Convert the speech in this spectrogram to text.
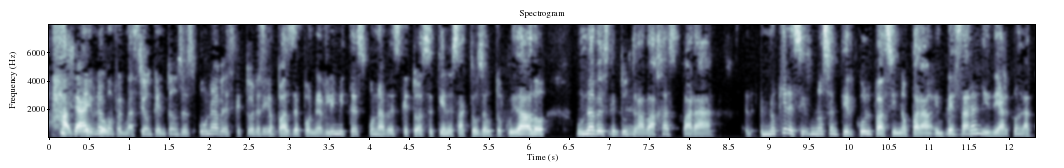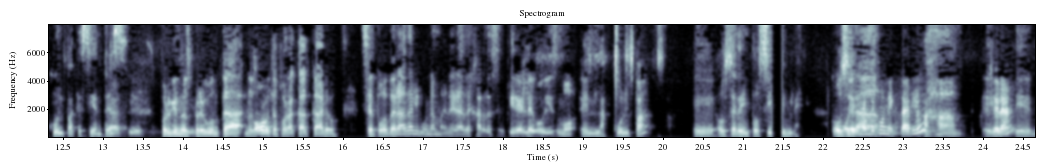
Ajá, que hay una confirmación que entonces una vez que tú eres capaz de poner límites, una vez que tú hace, tienes actos de autocuidado, una vez que tú trabajas para, no quiere decir no sentir culpa, sino para empezar a lidiar con la culpa que sientes. Porque nos pregunta, nos oh. pregunta por acá, Caro, ¿se podrá de alguna manera dejar de sentir el egoísmo en la culpa eh, o será imposible? ¿O será, dejar de conectarlo? Ajá. Eh, ¿Será? Eh,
